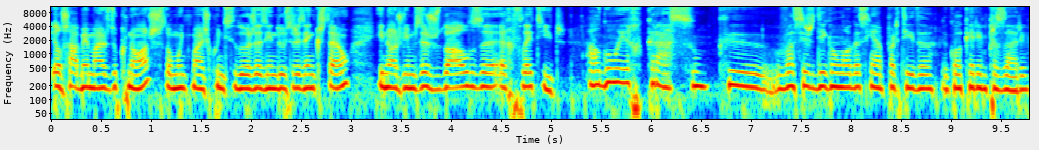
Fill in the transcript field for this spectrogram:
eles sabem mais do que nós, são muito mais conhecedores das indústrias em questão e nós vimos ajudá-los a, a, refletir. Algum erro crasso que vocês digam logo assim à partida a qualquer empresário?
